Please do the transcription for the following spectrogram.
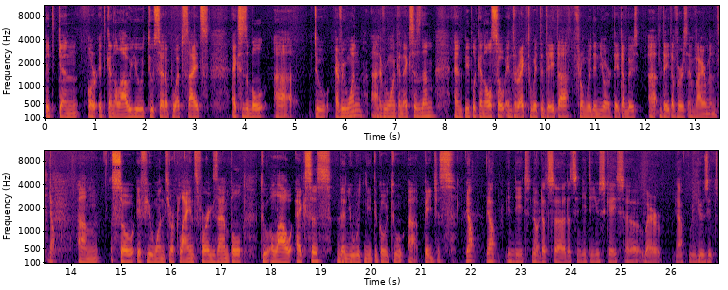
It can or it can allow you to set up websites accessible uh, to everyone. Uh, Mhm. Everyone can access them, and people can also interact with the data from within your database uh, Dataverse environment. Yeah. Um, so if you want your clients, for example, to allow access, then you Mhm. would need to go to uh, Pages. Yeah, yeah, indeed. No, that's uh, that's indeed the use case uh, where yeah we use it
